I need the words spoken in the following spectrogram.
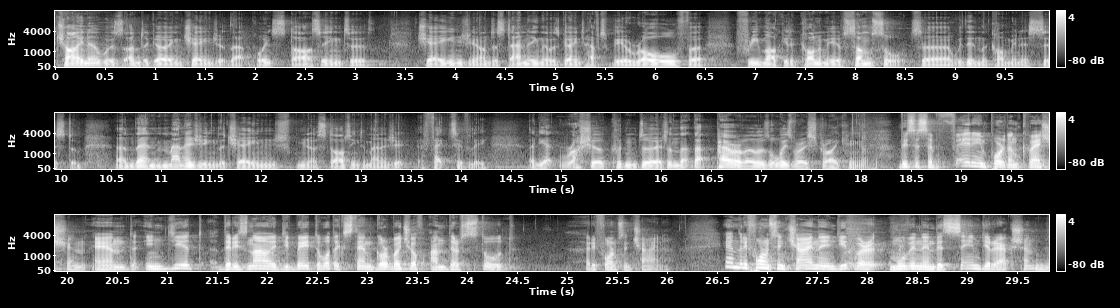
China was undergoing change at that point, starting to change, you know, understanding there was going to have to be a role for free market economy of some sort uh, within the communist system, and then managing the change, you know, starting to manage it effectively. And yet Russia couldn't do it. And that, that parallel is always very striking. This is a very important question, and indeed, there is now a debate to what extent Gorbachev understood reforms in China. And reforms in China indeed were moving in the same direction. Hmm.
